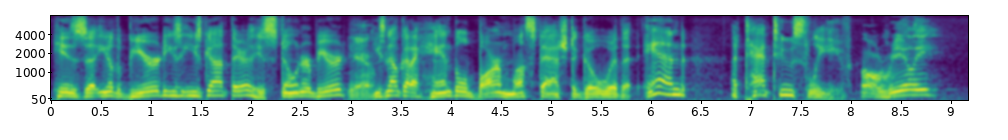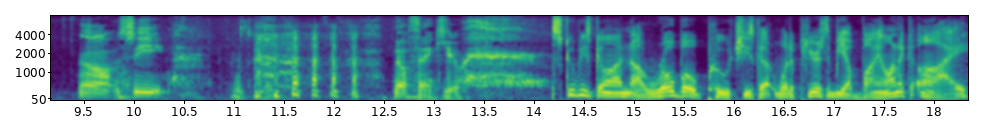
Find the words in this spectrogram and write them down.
His, uh, you know, the beard he's, he's got there, his stoner beard. Yeah. He's now got a handlebar mustache to go with it, and a tattoo sleeve. Oh, really? Oh, see. No, thank you. Scooby's gone uh, Robo Pooch. He's got what appears to be a bionic eye.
